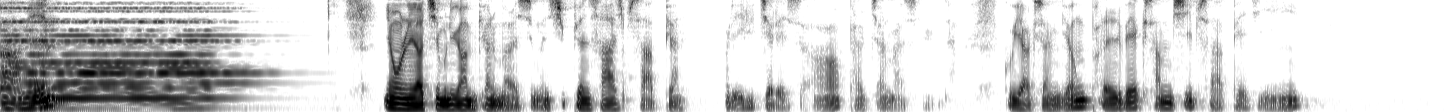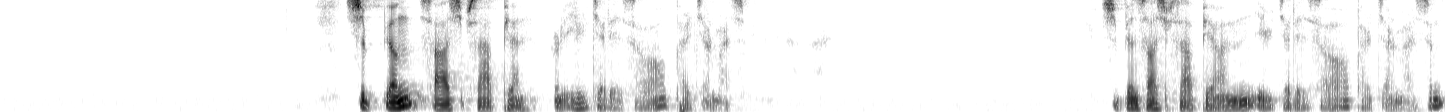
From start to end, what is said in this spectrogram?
아멘. 예, 오늘 아침 우리가 함께하는 말씀은 10편 44편 우리 1절에서 8절 말씀입니다. 구약성경 834페이지 10편 44편 우리 1절에서 8절 말씀입니다. 10편 44편 1절에서 8절 말씀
